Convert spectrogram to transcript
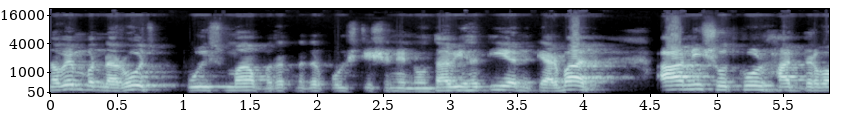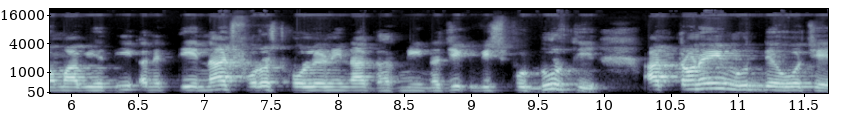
નવેમ્બરના રોજ પોલીસમાં ભરતનગર પોલીસ સ્ટેશને નોંધાવી હતી અને ત્યારબાદ આની શોધખોળ હાથ ધરવામાં આવી હતી અને તેના જ ફોરેસ્ટ કોલોનીના ઘરની નજીક વીસ ફૂટ દૂરથી આ ત્રણેય મૃતદેહો છે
